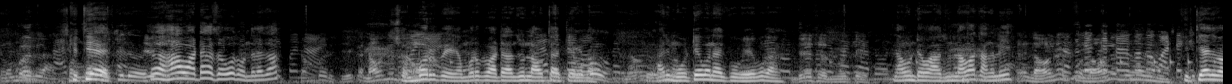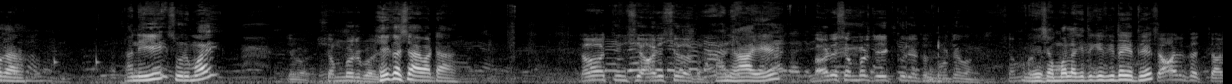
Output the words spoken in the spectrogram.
किती आहे हा वाटा कसा हो सोंदल्याचा शंभर रुपये शंभर रुपये वाटा अजून लावतात ते बघा. आणि मोठे पण आहेत खूप हे बघा. लावून ठेवा अजून लावा चांगले. किती आहेत बघा? आणि ही सुरमय? शंभर रुपये हे कसे आहे वाटा? तीनशे अडीचशे आणि हा हे? शंभरचे एक किलो येतात मोठे हे शंभरला किती किती घेते चार येतात चार.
